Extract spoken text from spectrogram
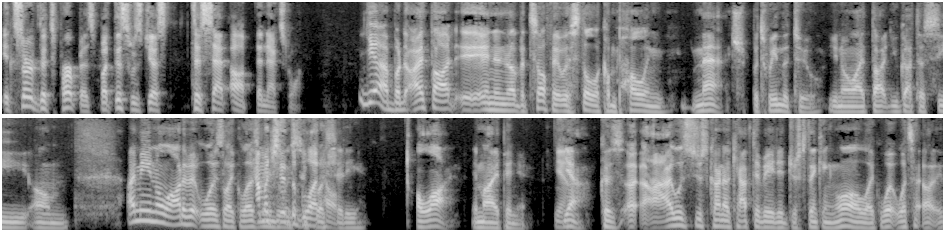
It served its purpose, but this was just to set up the next one. Yeah, but I thought in and of itself it was still a compelling match between the two. You know, I thought you got to see. um I mean, a lot of it was like Lesnar. How much did the blood help? City. A lot, in my opinion. Yeah, because I, I, was just kind of captivated, just thinking, well, like what what's uh,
